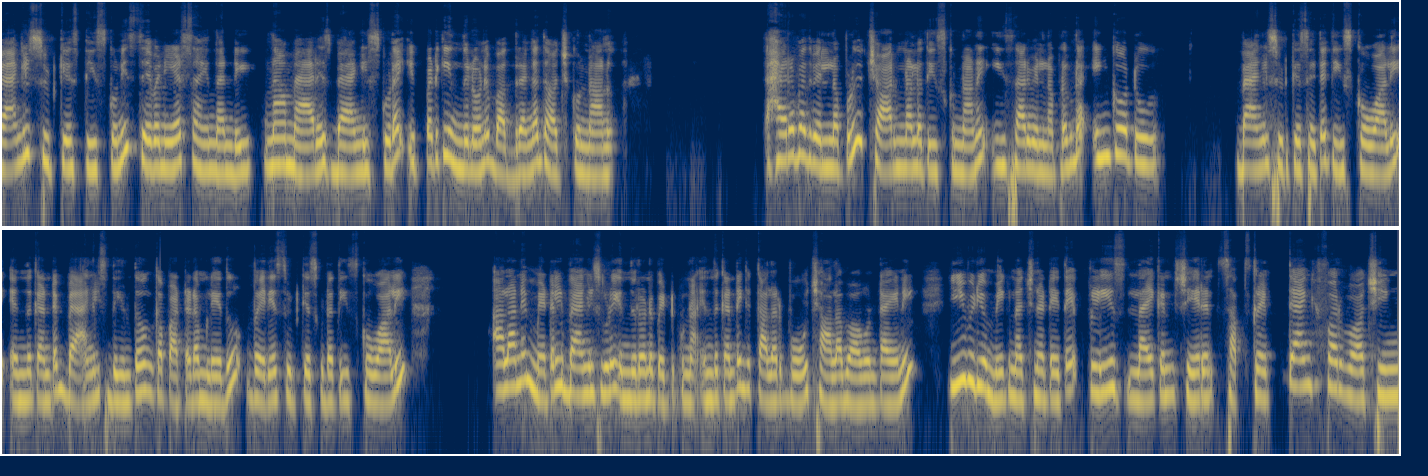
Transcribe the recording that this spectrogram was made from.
బ్యాంగిల్స్ సూట్ కేస్ తీసుకుని సెవెన్ ఇయర్స్ అయిందండి. నా మ్యారేజ్ బ్యాంగిల్స్ కూడా ఇప్పటికీ ఇందులోనే భద్రంగా దాచుకున్నాను. హైదరాబాద్ వెళ్ళినప్పుడు చార్మినార్లో తీసుకున్నాను. ఈసారి వెళ్ళినప్పుడు కూడా ఇంకో టూ బ్యాంగిల్స్ సూట్ కేస్ అయితే తీసుకోవాలి. ఎందుకంటే బ్యాంగిల్స్ దీంతో ఇంకా పట్టడం లేదు. వేరే సూట్ కేస్ కూడా తీసుకోవాలి. అలానే మెటల్ బ్యాంగిల్స్ కూడా ఇందులోనే పెట్టుకున్నా. ఎందుకంటే ఇంకా కలర్ పోవు చాలా బాగుంటాయని. ఈ వీడియో మీకు నచ్చినట్టయితే please like and share and subscribe thank you for watching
